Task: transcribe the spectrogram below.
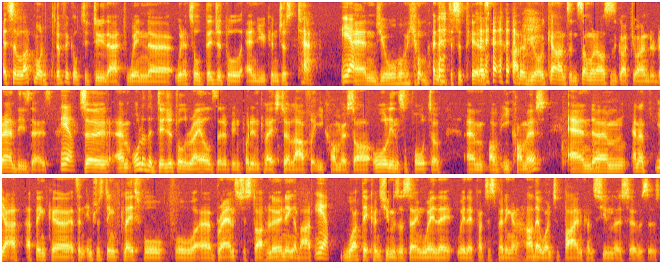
It's a lot more difficult to do that when uh, when it's all digital and you can just tap yeah. and your your money disappears out of your account and someone else has got your 100 rand these days yeah so um, all of the digital rails that have been put in place to allow for e-commerce are all in support of um, of e-commerce and um, and uh, yeah, I, think uh, it's an interesting place for for uh, brands to start learning about yeah. what their consumers are saying, where they where they're participating, and how they want to buy and consume those services.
